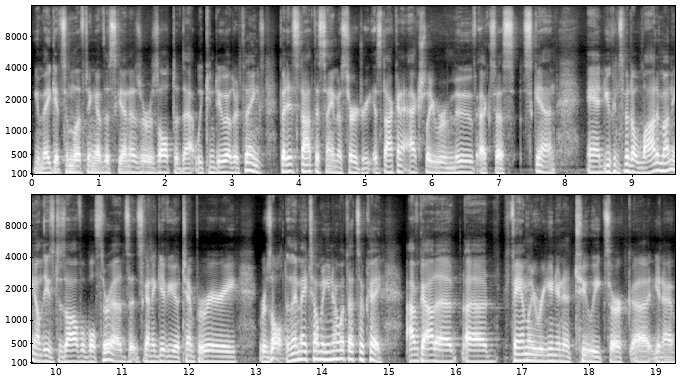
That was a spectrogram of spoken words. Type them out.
You may get some lifting of the skin as a result of that. We can do other things, but it's not the same as surgery. It's not going to actually remove excess skin. And you can spend a lot of money on these dissolvable threads that's going to give you a temporary result. And they may tell me, you know what, that's okay. I've got a, a family reunion in two weeks, or uh, you know,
